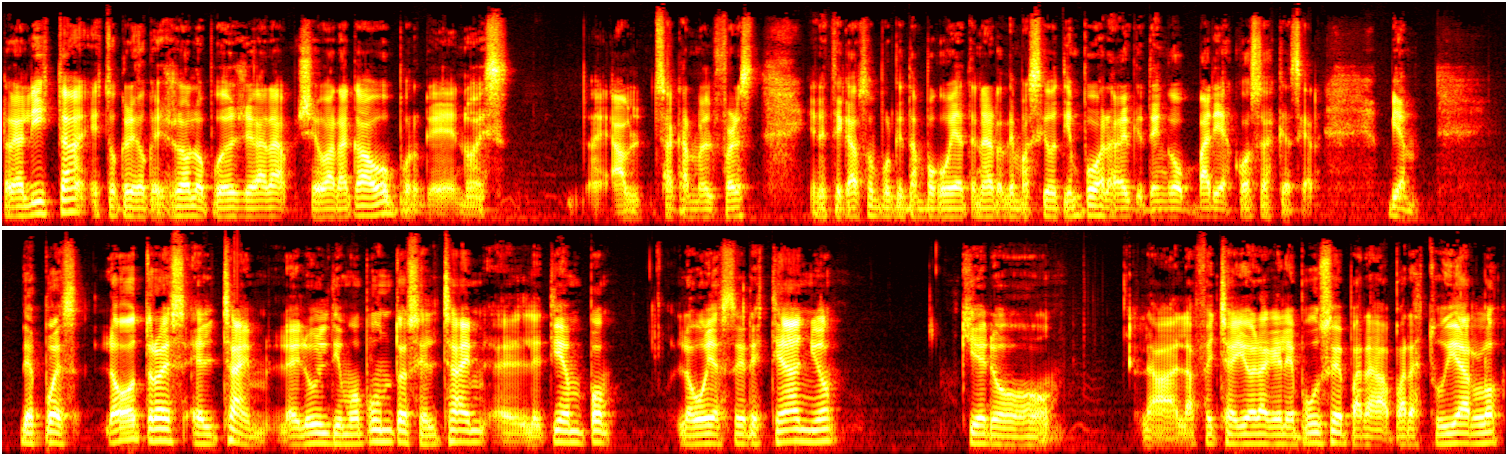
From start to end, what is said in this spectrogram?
Realista, esto creo que yo lo puedo llegar a llevar a cabo porque no es eh, sacarme el first en este caso porque tampoco voy a tener demasiado tiempo para ver que tengo varias cosas que hacer. Bien. Después, lo otro es el time. El último punto es el time, el de tiempo. Lo voy a hacer este año. Quiero la, fecha y hora que le puse para, para estudiarlo.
